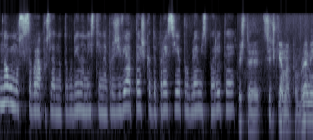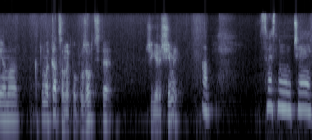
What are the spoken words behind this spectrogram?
Много му се събра последната година, наистина. Преживя тежка депресия, проблеми с парите. Вижте, всички имаме проблеми, ама като накацаме по прозорците, ще ги решим ли? А, свестно момче.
